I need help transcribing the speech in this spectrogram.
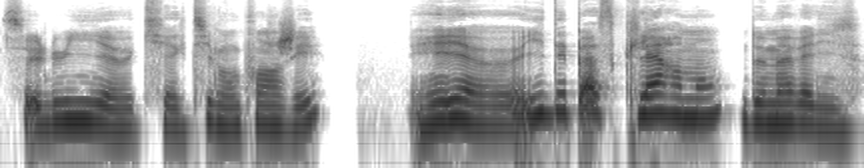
celui euh, qui active mon point G, et euh, il dépasse clairement de ma valise.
